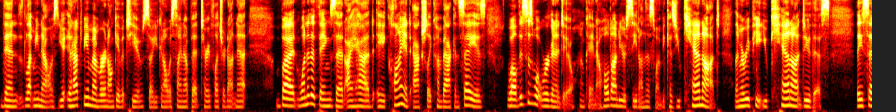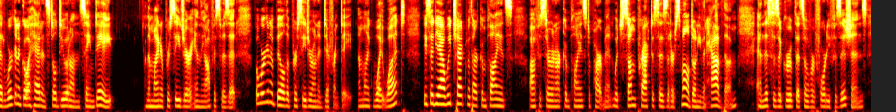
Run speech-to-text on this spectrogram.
then let me know. You have to be a member and I'll give it to you. So you can always sign up at terryfletcher.net. But one of the things that I had a client actually come back and say is, well, this is what we're going to do. Okay, now hold on to your seat on this one because you cannot, let me repeat, you cannot do this. They said, we're going to go ahead and still do it on the same date the minor procedure and the office visit, but we're going to bill the procedure on a different date. I'm like, wait, what? They said, yeah, we checked with our compliance officer in our compliance department, which some practices that are small don't even have them. And this is a group that's over 40 physicians.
